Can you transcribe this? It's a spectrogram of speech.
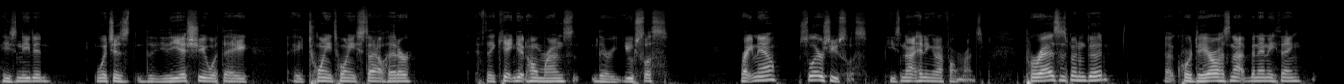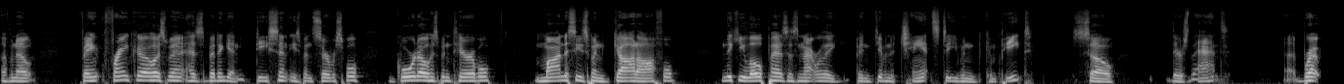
he's needed, which is the, the issue with a, a 2020 style hitter. If they can't get home runs, they're useless. Right now, Soler's useless. He's not hitting enough home runs. Perez has been good. Uh, Cordero has not been anything of note. Franco has been has been again decent. He's been serviceable. Gordo has been terrible. Mondesi's been god awful. Nicky Lopez has not really been given a chance to even compete. So there's that. Uh, Brett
